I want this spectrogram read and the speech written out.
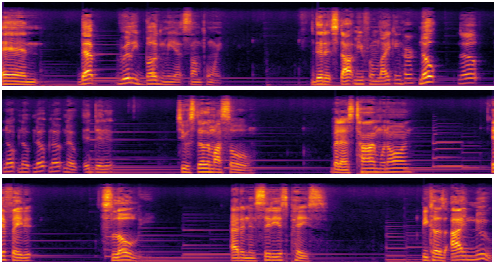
And that really bugged me at some point. Did it stop me from liking her? Nope, nope, nope, nope, nope, nope, nope. It didn't. She was still in my soul. But as time went on, it faded slowly at an insidious pace because I knew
